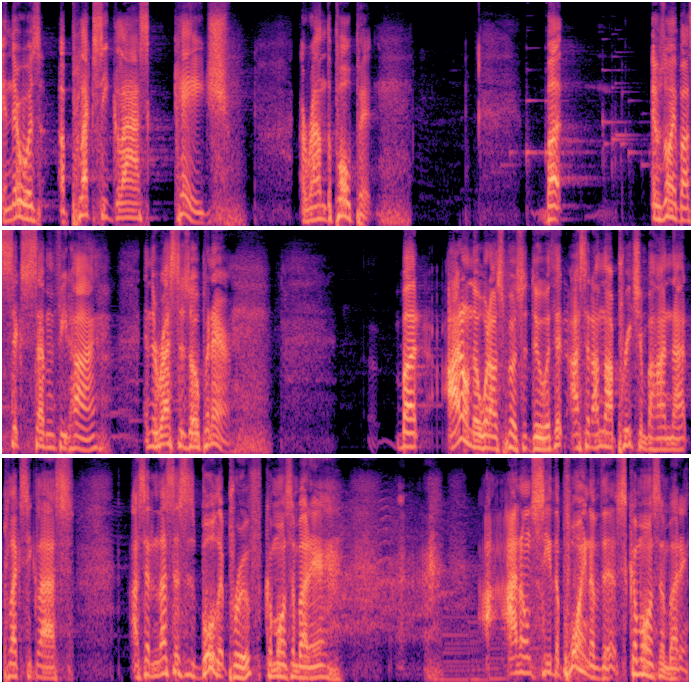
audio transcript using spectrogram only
and there was a plexiglass cage around the pulpit. But it was only about six, seven feet high, and the rest is open air. But I don't know what I was supposed to do with it. I said, I'm not preaching behind that plexiglass. I said, unless this is bulletproof, come on, somebody. I don't see the point of this. Come on, somebody.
